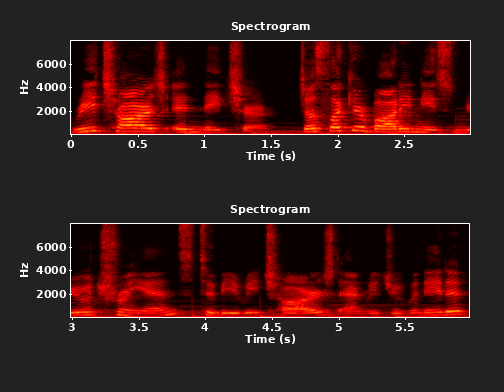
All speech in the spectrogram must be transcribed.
recharge in nature. Just like your body needs nutrients to be recharged and rejuvenated,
